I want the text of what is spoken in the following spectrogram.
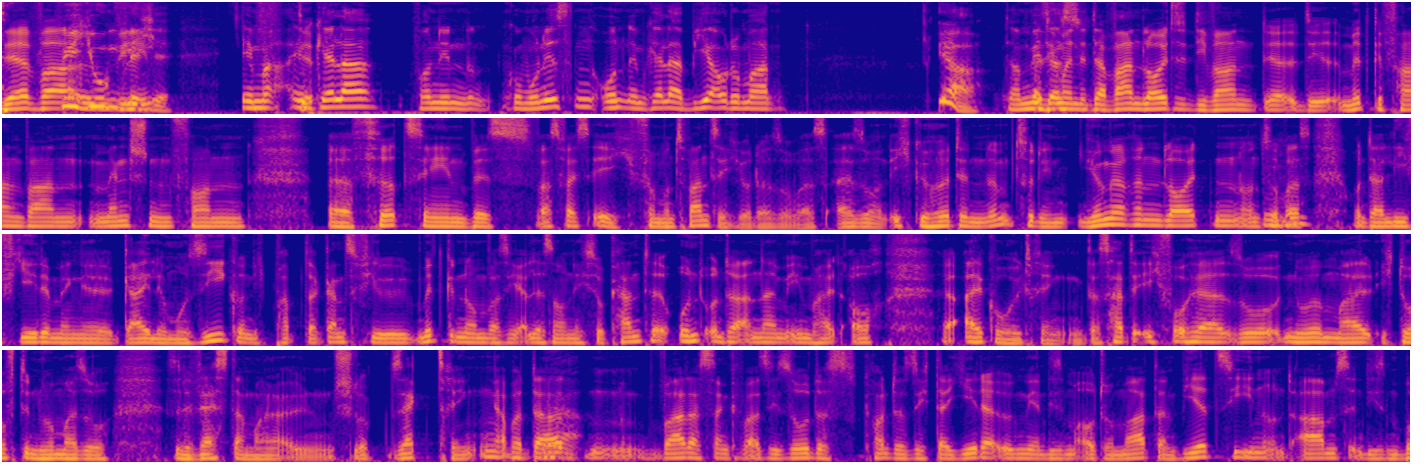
der war. Für Jugendliche. Im, Im Keller von den Kommunisten, unten im Keller Bierautomat. Ja, Damit also ich meine, da waren Leute, die waren, die, mitgefahren waren Menschen von äh, 14 bis, was weiß ich, 25 oder sowas. Also und ich gehörte ne, zu den jüngeren Leuten und sowas und da lief jede Menge geile Musik und ich habe da ganz viel mitgenommen, was ich alles noch nicht so kannte und unter anderem eben halt auch äh, Alkohol trinken. Das hatte ich vorher so nur mal, ich durfte nur mal so Silvester mal einen Schluck Sekt trinken, aber da Ja. war das dann quasi so, das konnte sich da jeder irgendwie an diesem Automat dann Bier ziehen und abends in diesem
